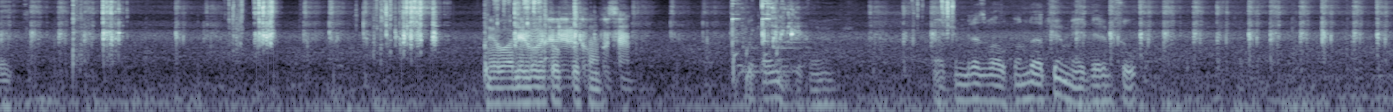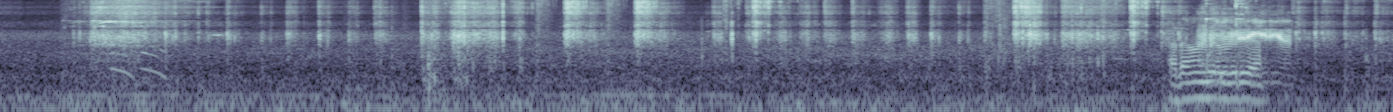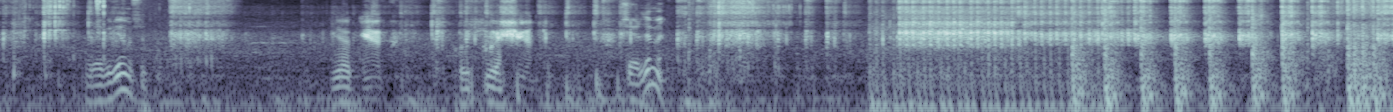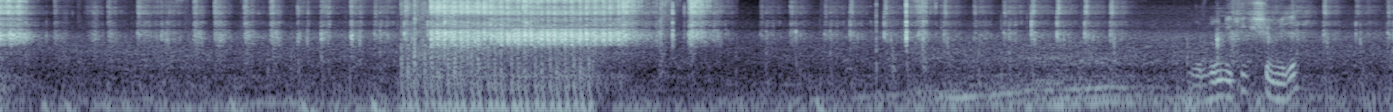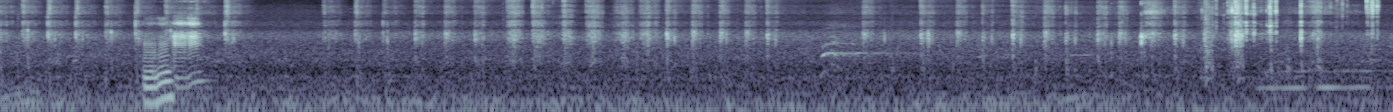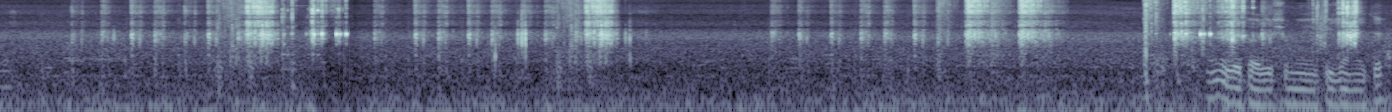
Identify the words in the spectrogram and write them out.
Ne var ne topla sen. Bakalım, bakalım. Ben şimdi biraz balkonda atıyorum ya ellerim soğuk. Adamın biri yürüyor. Görebiliyor musun? Yok. Yok. Koşuyor. İçeride mi? İki kişi miydi? Hı hı. Nerede kardeşim bu iki cenneti?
